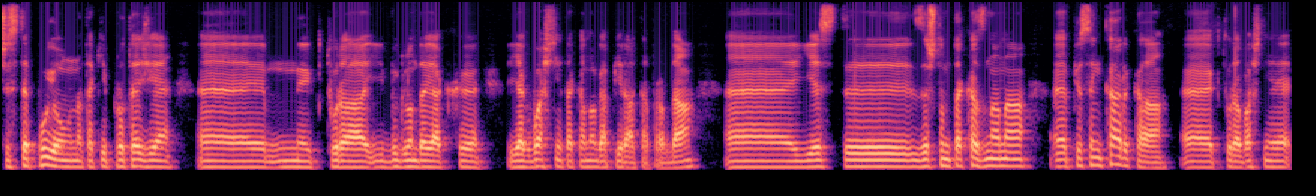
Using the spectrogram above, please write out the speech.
czy stepują na takiej protezie, która wygląda jak, jak właśnie taka noga pirata, prawda? Jest zresztą taka znana piosenkarka, która właśnie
